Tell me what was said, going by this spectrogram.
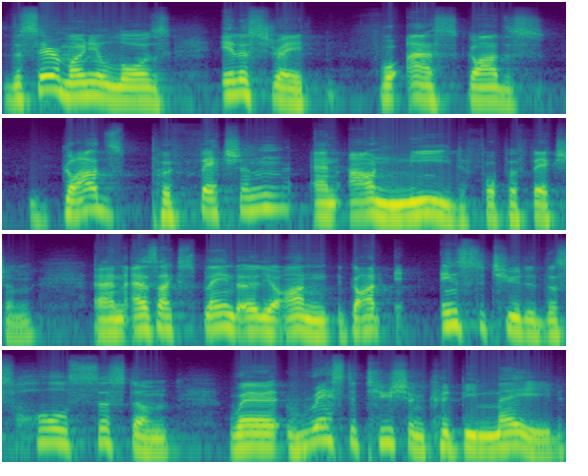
the ceremonial laws illustrate for us God's, God's perfection and our need for perfection. And as I explained earlier on, God instituted this whole system where restitution could be made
